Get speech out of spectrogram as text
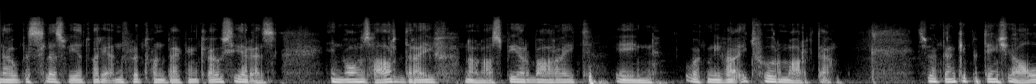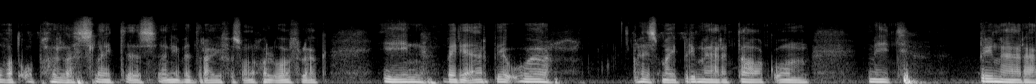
nou beslis weet wat die invloed van back and closure is en waar ons hard dryf na naspeurbaarheid en ook nuwe uitvoermarkte. So ek dink die potensiaal wat opgesluit is in die bedryf is ongelooflik en by die RPO is my primêre taak om met primêre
